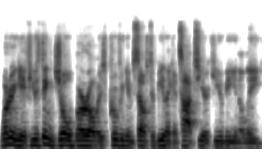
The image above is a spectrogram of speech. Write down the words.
wondering if you think Joe Burrow is proving himself to be like a top tier QB in the league.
